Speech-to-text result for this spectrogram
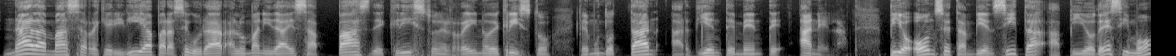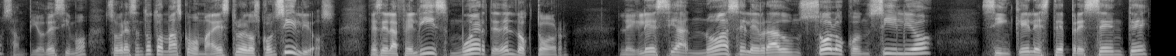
nada más se requeriría para asegurar a la humanidad esa paz de Cristo en el reino de Cristo que el mundo tan ardientemente anhela. Pío XI también cita a Pío X, San Pío X, sobre Santo Tomás como maestro de los concilios. Desde la feliz muerte del doctor, la Iglesia no ha celebrado un solo concilio sin que él esté presente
